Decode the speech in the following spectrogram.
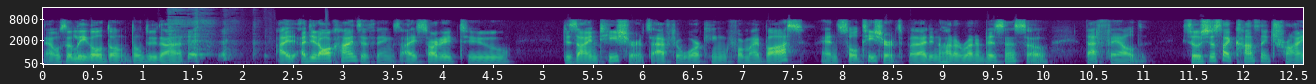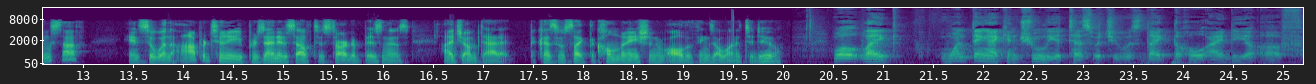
that was illegal. Don't don't do that. I, I did all kinds of things. I started to design T-shirts after working for my boss and sold T-shirts, but I didn't know how to run a business, so that failed. So it's just like constantly trying stuff. And so when the opportunity presented itself to start a business, I jumped at it because it was like the culmination of all the things I wanted to do. Well, like one thing I can truly attest with you is like the whole idea of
